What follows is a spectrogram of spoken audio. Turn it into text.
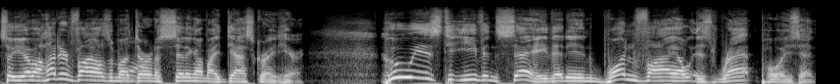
So you have 100 vials of Moderna sitting on my desk right here. Who is to even say that in one vial is rat poison,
